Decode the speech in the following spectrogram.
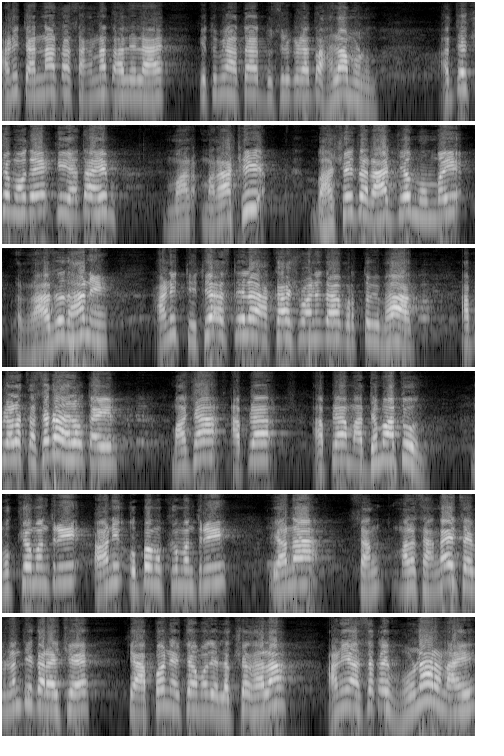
आणि त्यांना आता सांगण्यात आलेलं आहे की तुम्ही आता दुसरीकडे आता हला म्हणून. अध्यक्ष महोदय की आता हे मराठी भाषेचं राज्य मुंबई राजधानी आणि तिथे असलेला आकाशवाणीचा वृत्त विभाग आपल्याला कसं काय हलवता येईल? माझ्या आपल्या आपल्या माध्यमातून मुख्यमंत्री आणि उपमुख्यमंत्री यांना सांग मला सांगायचं आहे विनंती करायची आहे की आपण याच्यामध्ये लक्ष घाला आणि असं काही होणार नाही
